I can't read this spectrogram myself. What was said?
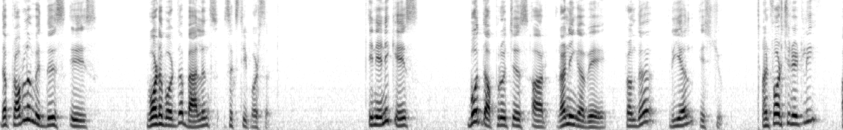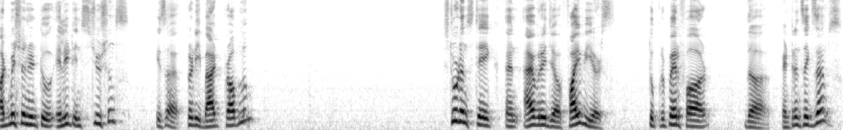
The problem with this is what about the balance 60 percent? In any case, both the approaches are running away from the real issue. Unfortunately, admission into elite institutions is a pretty bad problem students take an average of 5 years to prepare for the entrance exams.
